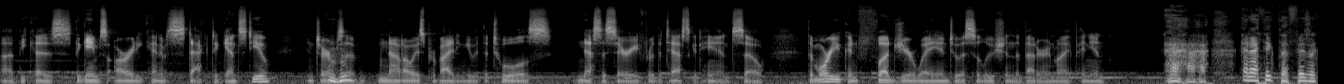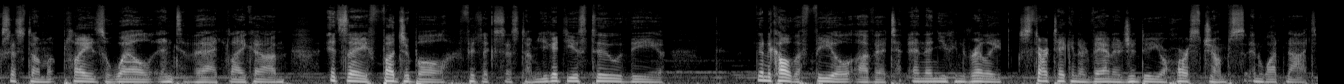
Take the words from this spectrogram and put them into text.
uh, because the game's already kind of stacked against you in terms of not always providing you with the tools necessary for the task at hand. So the more you can fudge your way into a solution, the better, in my opinion. and I think the physics system plays well into that. Like, um, it's a fudgeable physics system. You get used to the, I'm going to call the feel of it, and then you can really start taking advantage and do your horse jumps and whatnot.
